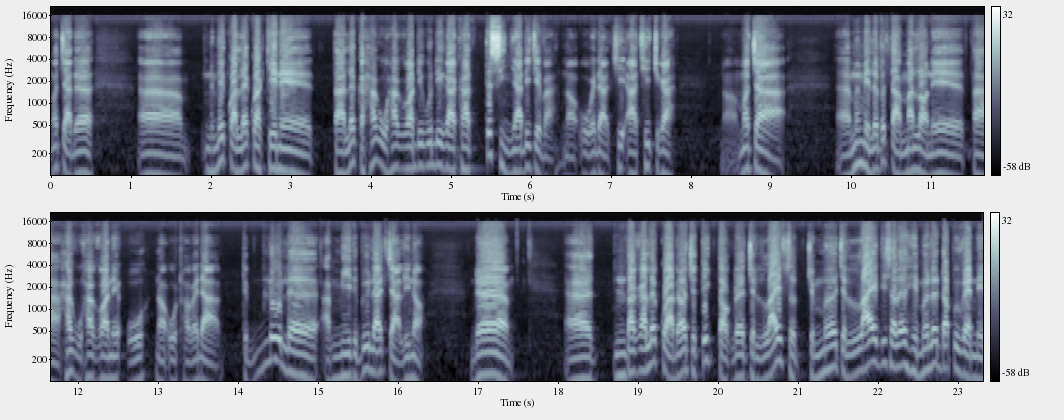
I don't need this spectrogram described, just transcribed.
maca ada neme kwa le kwa kene ta le ka hagu hagu di gudi ga kha te sinya di cheba no weda chi a chi chiga no maca မမေလပတာမလော်နေတာဟာကူဟာကောနေအိုနော်အိုထော်ပဲတာတဘလူလအမီတဘလူလာကြာလီနော်ဒါအဲတကလည်းကွာတော့ချ TikTok တဲ့ချ live ဆိုချမချ live ဒီဆလဲဟေမလဒပူဝဲနေ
